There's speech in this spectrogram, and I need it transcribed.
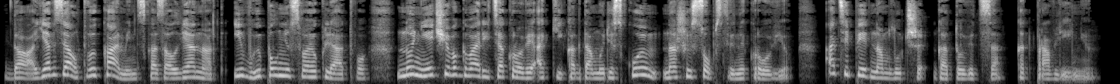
«Да, я взял твой камень», — сказал Леонард, — «и выполню свою клятву. Но нечего говорить о крови Аки, когда мы рискуем нашей собственной кровью. А теперь нам лучше готовиться к отправлению».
